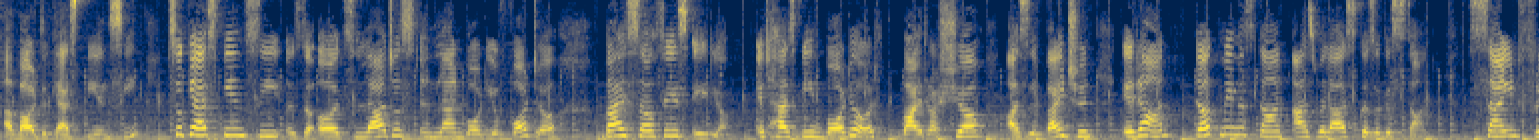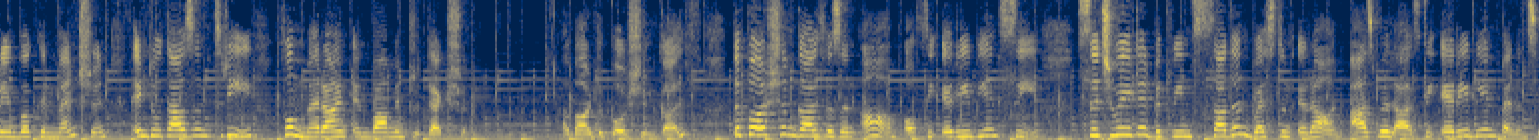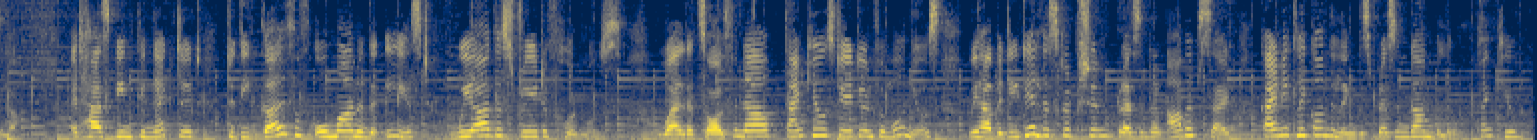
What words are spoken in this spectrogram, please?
about the Caspian Sea. So, Caspian Sea is the Earth's largest inland body of water by surface area. It has been bordered by Russia, Azerbaijan, Iran, Turkmenistan, as well as Kazakhstan. Signed Framework Convention in 2003 for marine environment protection. About the Persian Gulf. The Persian Gulf is an arm of the Arabian Sea situated between southern western Iran as well as the Arabian Peninsula. It has been connected to the Gulf of Oman in the east via the Strait of Hormuz. Well, that's all for now. Thank you. Stay tuned for more news. We have a detailed description present on our website. Kindly click on the link that's present down below. Thank you.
